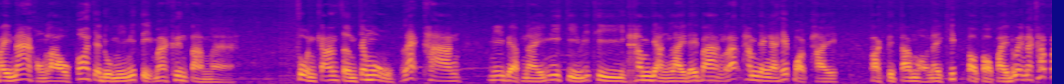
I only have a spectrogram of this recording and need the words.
ใบหน้าของเราก็จะดูมีมิติมากขึ้นตามมา ส่วนการเสริมจมูกและคางมีแบบไหนมีกี่วิธีทำอย่างไรได้บ้าง และทำยังไงให้ปลอดภัยฝากติดตามหมอในคลิปต่อๆไปด้วยนะครับ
